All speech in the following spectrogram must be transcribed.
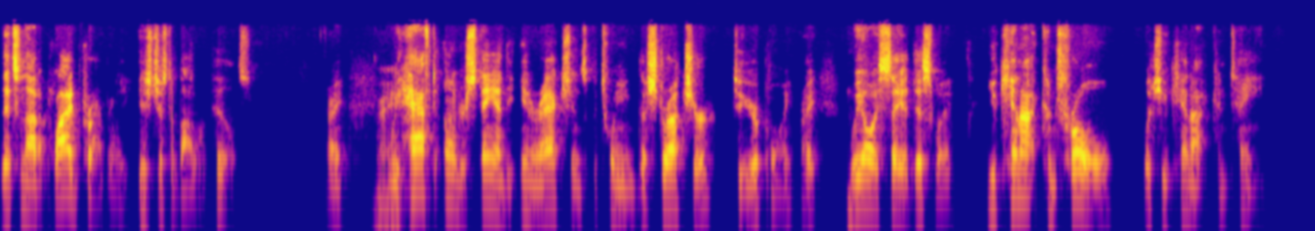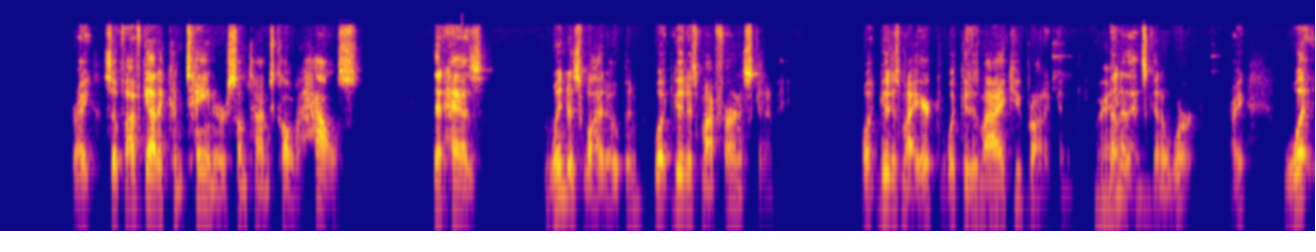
that's not applied properly is just a bottle of pills. Right? right? We have to understand the interactions between the structure, to your point, right? Mm-hmm. We always say it this way you cannot control what you cannot contain. Right? So if I've got a container, sometimes called a house, that has windows wide open, what good is my furnace going to be? What good is my air? What good is my IQ product going to be? Right. None of that's going to work, right? What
